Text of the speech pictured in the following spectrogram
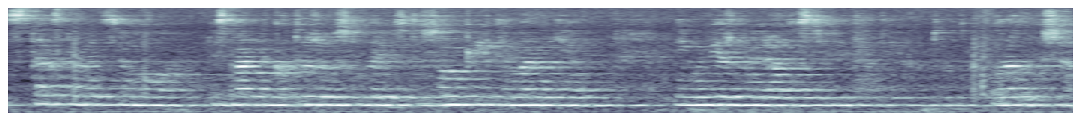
з текстами цього письменника дуже особливі стосунки, і для мене є неймовірною радістю вітати його тут. Олег Лиша.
